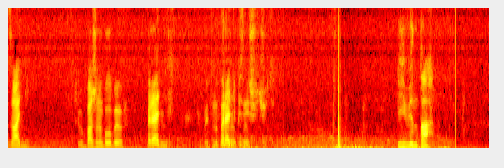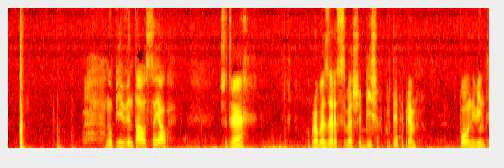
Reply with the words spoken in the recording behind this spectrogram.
Задній. Щоб бажано було б передній робити. Ну передній пізніше чуть. Пів вінта. Ну, пів вінта стояв. Ще треба попробую зараз себе ще більше вкрутити, прям повний вінт.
